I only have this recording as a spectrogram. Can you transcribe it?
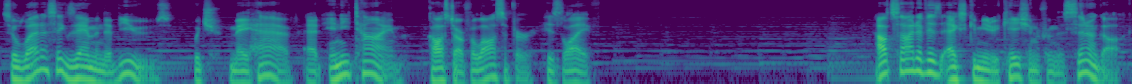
So let us examine the views which may have, at any time, cost our philosopher his life. Outside of his excommunication from the synagogue,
